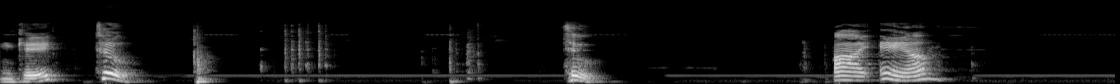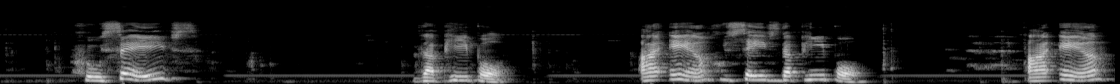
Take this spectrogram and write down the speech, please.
Okay. Two. Two. I am who saves the people. I am who saves the people. I am.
